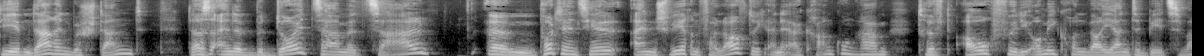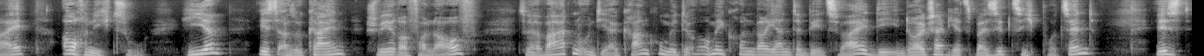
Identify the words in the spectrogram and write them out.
die eben darin bestand, dass eine bedeutsame Zahl ähm, potenziell einen schweren Verlauf durch eine Erkrankung haben, trifft auch für die Omikron-Variante B2 auch nicht zu. Hier ist also kein schwerer Verlauf zu erwarten und die Erkrankung mit der Omikron-Variante B2, die in Deutschland jetzt bei 70 Prozent ist,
